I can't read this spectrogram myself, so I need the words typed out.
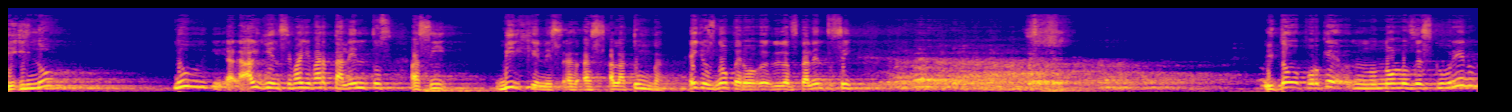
Y, no, no, alguien se va a llevar talentos así, vírgenes a, la tumba. Ellos no, pero los talentos sí. ¿Y todo por qué? No, los descubrieron,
